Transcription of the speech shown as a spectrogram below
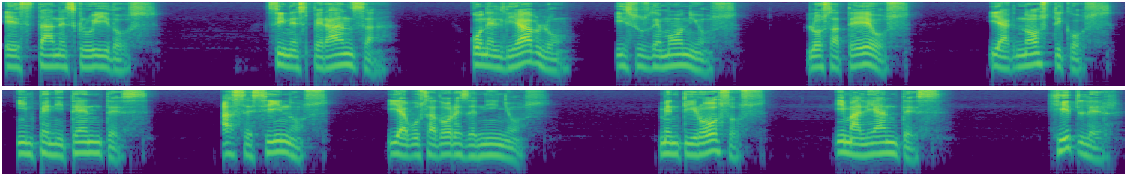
están excluidos, sin esperanza, con el diablo y sus demonios, los ateos y agnósticos, impenitentes, asesinos y abusadores de niños, mentirosos y maleantes, Hitler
